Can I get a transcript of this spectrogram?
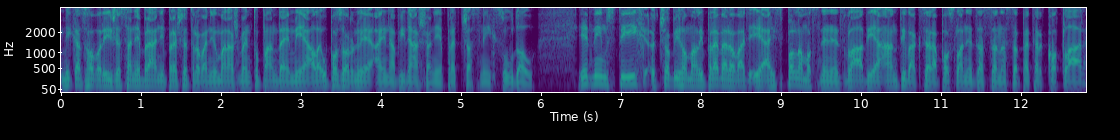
Mikas hovorí, že sa nebráni prešetrovaniu manažmentu pandémie, ale upozorňuje aj na vynášanie predčasných súdov. Jedným z tých, čo by ho mali preverovať, je aj splnomocnenec vlády a antivaxera poslanec za SNS Peter Kotlár.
